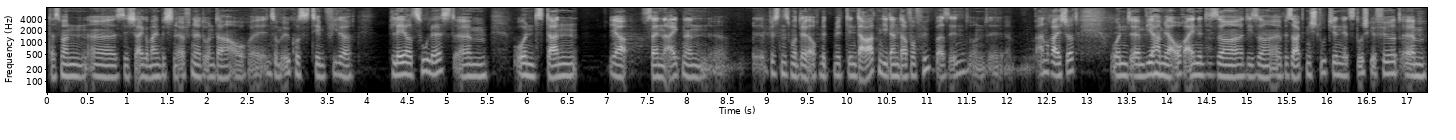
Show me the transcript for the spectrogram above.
dass man äh, sich allgemein ein bisschen öffnet und da auch äh, in so einem Ökosystem viele Player zulässt ähm, und dann ja seinen eigenen äh, Businessmodell auch mit, mit den Daten, die dann da verfügbar sind und äh, anreichert. Und ähm, wir haben ja auch eine dieser, dieser besagten Studien jetzt durchgeführt ähm,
